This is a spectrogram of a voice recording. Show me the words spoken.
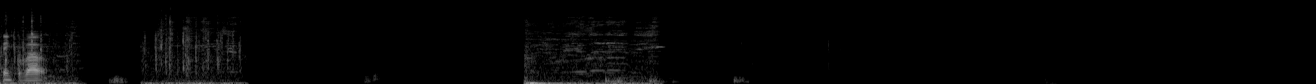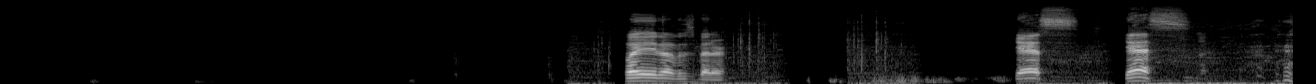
think about. Wait, no, this is better. Yes! Yes!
